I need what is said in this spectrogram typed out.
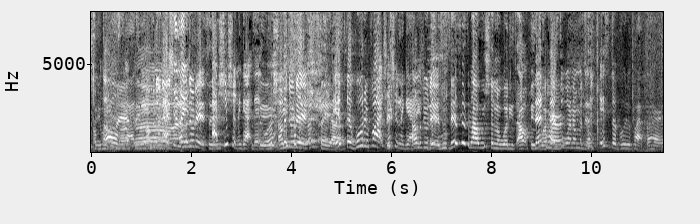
Oh, I'm actually, gonna do this. I, she shouldn't have got that one. I'm gonna do this. It's the booty part. She shouldn't have got I'm gonna do this. This is why we shouldn't have wore these outfits That's, with that's the one I'm gonna do. It's the booty part for her.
